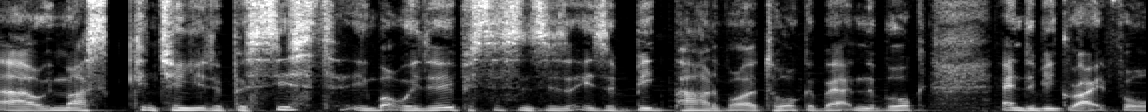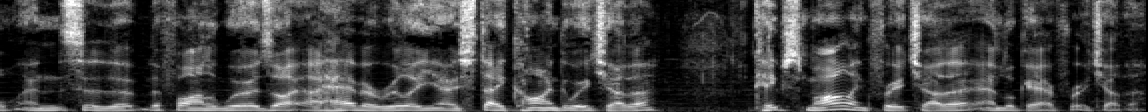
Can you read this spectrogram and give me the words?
Uh, we must continue to persist in what we do. Persistence is, is, a big part of what I talk about in the book, and to be grateful. And so the, the final words I, I have are really, you know, stay kind to each other, keep smiling for each other, and look out for each other.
